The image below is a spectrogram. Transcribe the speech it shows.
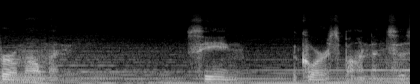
for a moment, seeing the correspondences.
